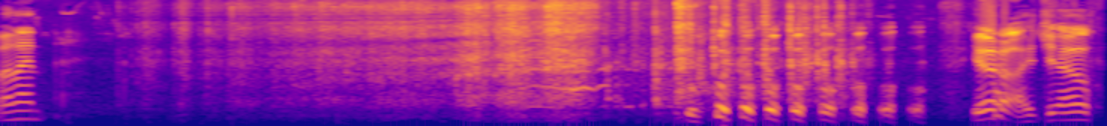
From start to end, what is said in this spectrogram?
Well then. You're right, Joe.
